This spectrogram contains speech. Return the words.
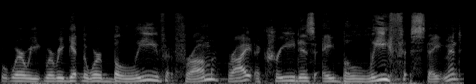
where, we, where we get the word believe from, right? A creed is a belief statement.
